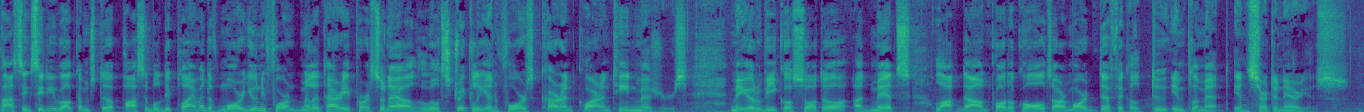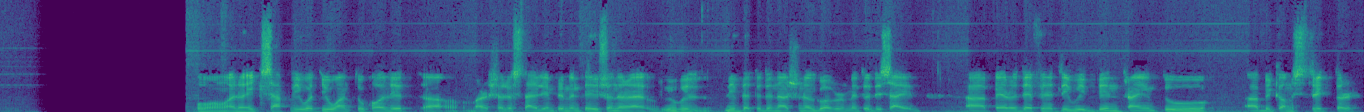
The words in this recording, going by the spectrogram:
Pasig City welcomes the possible deployment of more uniformed military personnel who will strictly enforce current quarantine measures. Mayor Vico Sotto admits lockdown protocols are more difficult to implement in certain areas. Kung ano exactly what you want to call it, uh, martial style implementation, uh, we will leave that to the national government to decide. Uh, pero definitely, we've been trying to uh, become stricter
